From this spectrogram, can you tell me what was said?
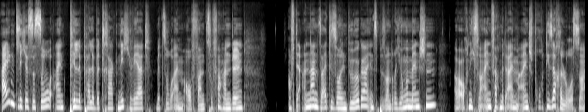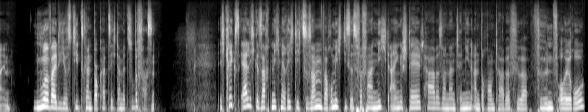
Eigentlich ist es so, ein Pille-Palle-Betrag nicht wert, mit so einem Aufwand zu verhandeln. Auf der anderen Seite sollen Bürger, insbesondere junge Menschen, aber auch nicht so einfach mit einem Einspruch die Sache los sein. Nur weil die Justiz keinen Bock hat, sich damit zu befassen. Ich krieg's ehrlich gesagt nicht mehr richtig zusammen, warum ich dieses Verfahren nicht eingestellt habe, sondern Termin anberaumt habe für 5 Euro.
